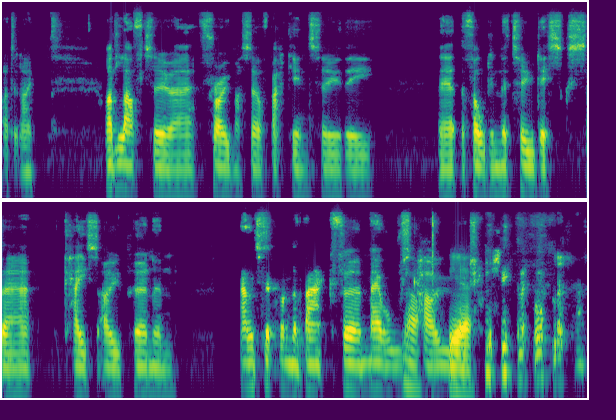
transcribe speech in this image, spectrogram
I don't know. I'd love to uh, throw myself back into the the, the folding the two discs uh, case open and having to look on the back for Meryl's Oh, code. yeah. you know, all of that.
